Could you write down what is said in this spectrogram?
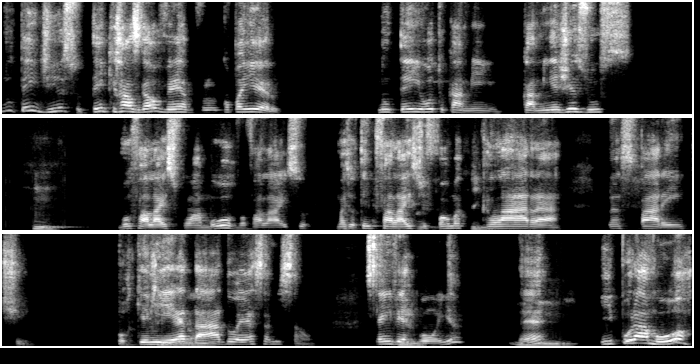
Não tem disso. Tem que rasgar o verbo. Companheiro, não tem outro caminho. O caminho é Jesus. Hum. Vou falar isso com amor, vou falar isso, mas eu tenho que falar isso de forma Sim. clara, transparente, porque Sim, me é dado essa missão. Sem vergonha, né? Hum. E por amor,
